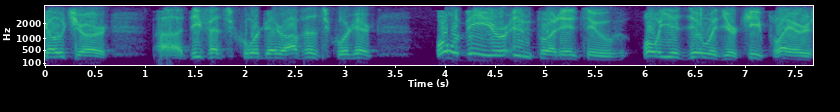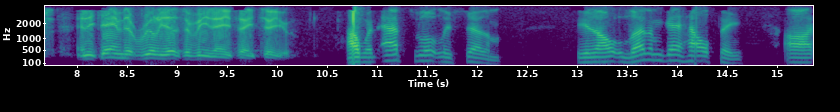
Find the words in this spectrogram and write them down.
coach or uh, defensive coordinator, offensive coordinator, what would be your input into what would you do with your key players in a game that really doesn't mean anything to you? I would absolutely sit them. You know, let them get healthy. Uh,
